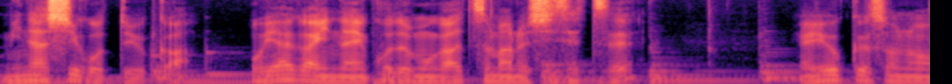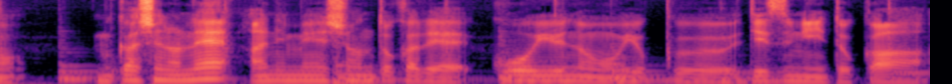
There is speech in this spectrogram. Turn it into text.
みなしごというか親がいない子供が集まる施設。よくその昔のねアニメーションとかでこういうのをよくディズニーとか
